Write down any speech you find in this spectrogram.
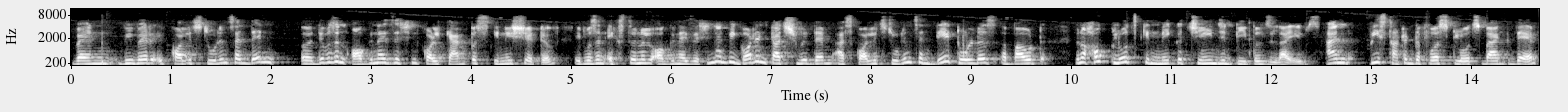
when we were college students, and then uh, there was an organization called Campus Initiative. It was an external organization, and we got in touch with them as college students, and they told us about you know how clothes can make a change in people's lives. And we started the first clothes bank there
